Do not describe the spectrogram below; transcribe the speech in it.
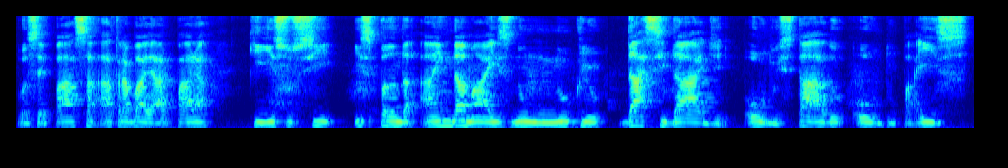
você passa a trabalhar para que isso se expanda ainda mais num núcleo da cidade, ou do estado, ou do país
